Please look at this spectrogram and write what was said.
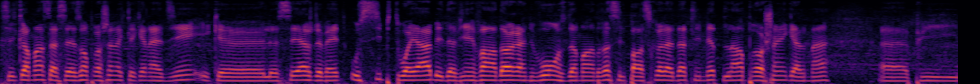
S'il commence la saison prochaine avec les Canadiens et que le CH devait être aussi pitoyable et devient vendeur à nouveau, on se demandera s'il passera la date limite l'an prochain également. Euh, puis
